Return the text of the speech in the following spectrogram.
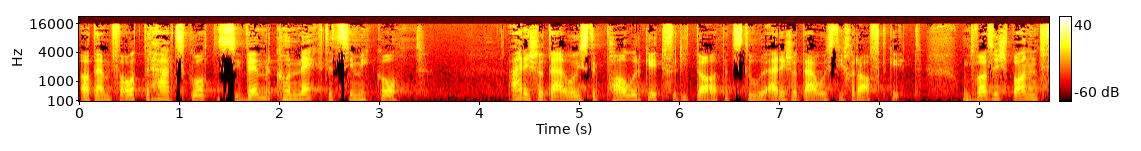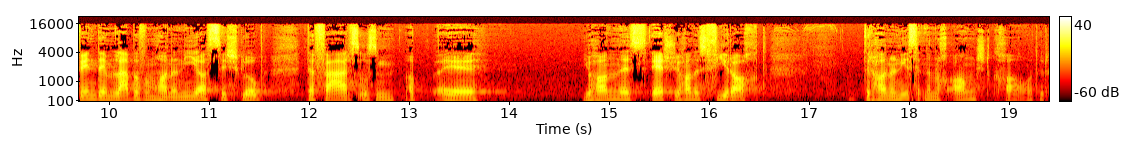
an dem Vaterherz Gottes sind, wenn wir connected sind mit Gott, er ist auch der, der uns die Power gibt, für die Taten zu tun. Er ist auch der, der uns die Kraft gibt. Und was ich spannend finde im Leben von Hananias, ist, glaube ich, der Vers aus dem äh, Johannes, 1. Johannes 4,8. Der Hananias hat nämlich Angst gehabt, oder?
